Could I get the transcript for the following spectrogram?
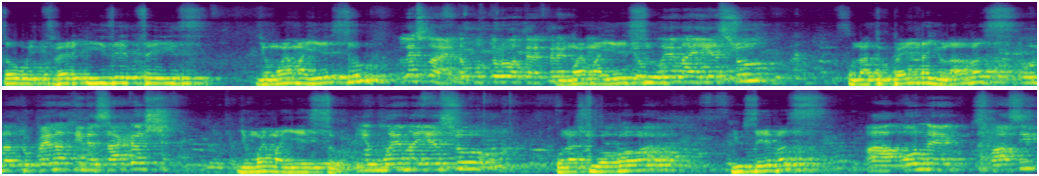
So it's very easy. It says, You moema Yesu. Лесно е да повторувате референдум. Моема Јесу. Моема Јесу. Unatupenda, you love us. Унатупена ти не сакаш. You moema Yesu. И моема Јесу. Unatuokoa, you save us. А он не спаси.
